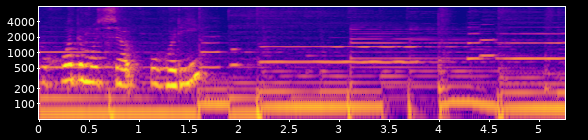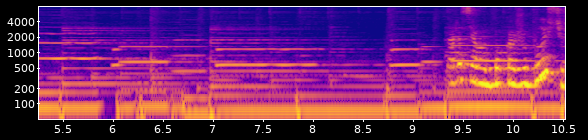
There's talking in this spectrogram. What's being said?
проходимося по горі. Зараз я вам покажу ближче.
